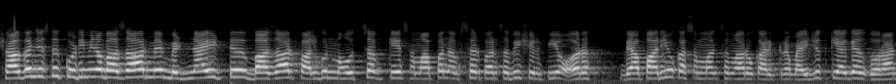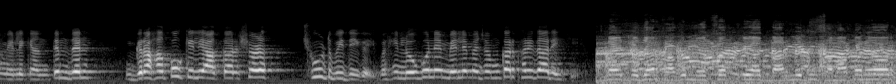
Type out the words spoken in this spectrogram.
शाहगंज स्थित कोठीमीना बाज़ार में मिडनाइट बाज़ार फाल्गुन महोत्सव के समापन अवसर पर सभी शिल्पियों और व्यापारियों का सम्मान समारोह कार्यक्रम आयोजित किया गया। इस दौरान मेले के अंतिम दिन ग्राहकों के लिए आकर्षण छूट भी दी गई। वहीं लोगों ने मेले में जमकर खरीदारी की। नाइट बाज़ार फागुन महोत्सव के आज बारहवें दिन समापन है और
